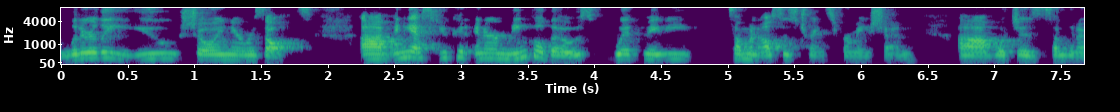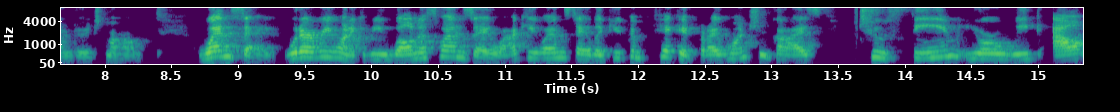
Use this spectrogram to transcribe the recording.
literally you showing your results. Um, and yes, you can intermingle those with maybe someone else's transformation um, which is something I'm doing tomorrow. Wednesday, whatever you want. It could be Wellness Wednesday, Wacky Wednesday. Like you can pick it, but I want you guys to theme your week out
